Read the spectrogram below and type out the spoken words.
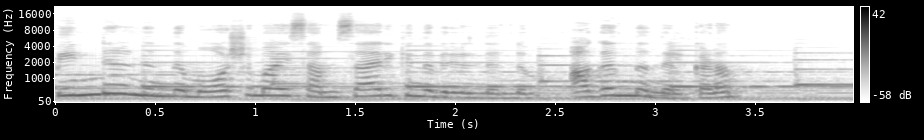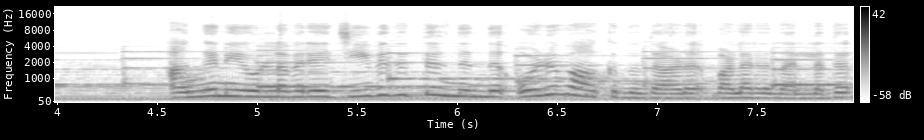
പിന്നിൽ നിന്ന് മോശമായി സംസാരിക്കുന്നവരിൽ നിന്നും അകന്നു നിൽക്കണം. അങ്ങനെയുള്ളവരെ ജീവിതത്തിൽ നിന്ന് ഒഴിവാക്കുന്നതാണ് വളരെ നല്ലത്.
